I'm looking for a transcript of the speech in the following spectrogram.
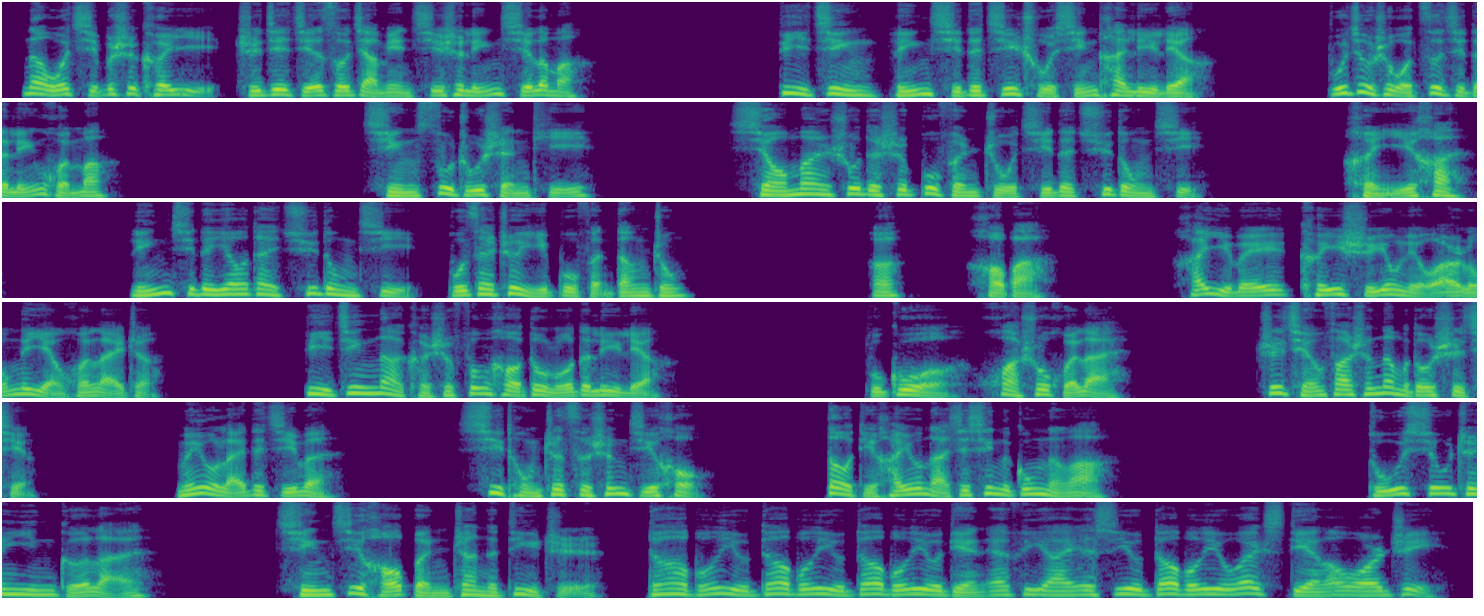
那我岂不是可以直接解锁假面骑士灵骑了吗？毕竟灵骑的基础形态力量，不就是我自己的灵魂吗？请宿主审题。小曼说的是部分主骑的驱动器，很遗憾，灵骑的腰带驱动器不在这一部分当中。啊好吧，还以为可以使用柳二龙的眼魂来着，毕竟那可是封号斗罗的力量。不过话说回来，之前发生那么多事情，没有来得及问系统这次升级后到底还有哪些新的功能啊？读修真英格兰，请记好本站的地址 www.feisuwx.org。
